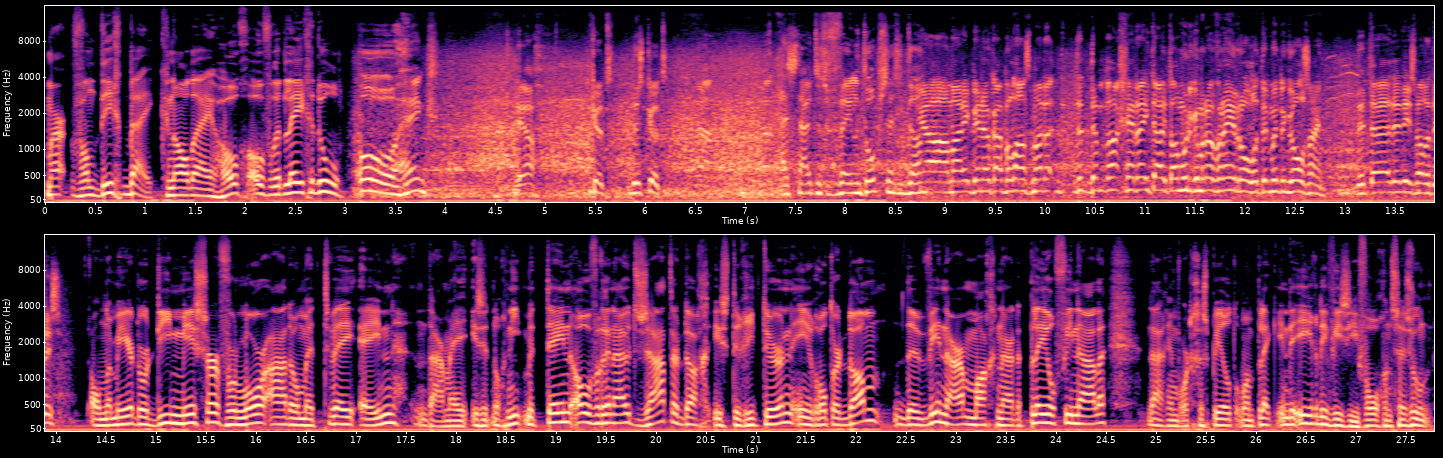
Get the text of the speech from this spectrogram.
Maar van dichtbij knalde hij hoog over het lege doel. Oh, Henk. Ja, kut. Dus kut. Ja. Hij stuit het vervelend op, zeg ik dan. Ja, maar ik ben ook uit balans. Maar dat maakt geen reet uit, dan moet ik hem eroverheen rollen. Dit moet een goal zijn. Dit, uh, dit is wat het is. Onder meer door die misser verloor ADO met 2-1. Daarmee is het nog niet meteen over en uit. Zaterdag is de return in Rotterdam. De winnaar mag naar de playoff finale. Daarin wordt gespeeld om een plek in de eredivisie volgend seizoen.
